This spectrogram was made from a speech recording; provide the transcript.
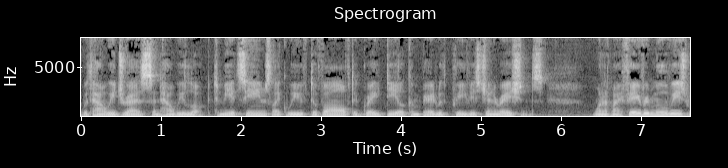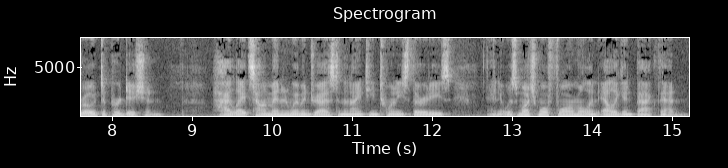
with how we dress and how we look? To me, it seems like we've devolved a great deal compared with previous generations. One of my favorite movies, Road to Perdition, highlights how men and women dressed in the 1920s, 30s, and it was much more formal and elegant back then.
